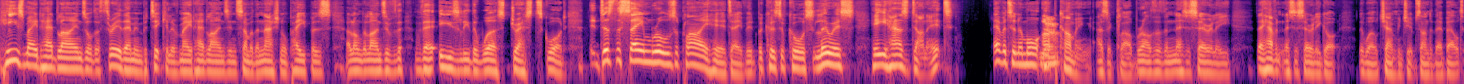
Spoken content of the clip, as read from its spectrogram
he's made headlines, or the three of them in particular have made headlines in some of the national papers along the lines of the, they're easily the worst dressed squad. Does the same rules apply here, David? Because, of course, Lewis, he has done it. Everton are more Yeah. upcoming as a club rather than necessarily, they haven't necessarily got the World Championships under their belt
